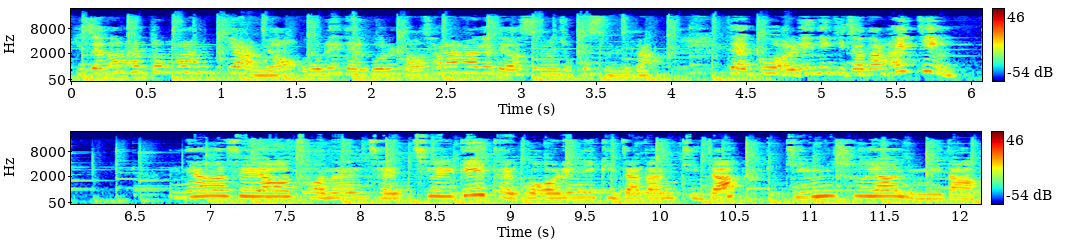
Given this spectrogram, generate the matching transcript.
기자단 활동을 함께하며 우리 대구를 더 사랑하게 되었으면 좋겠습니다. 대구 어린이 기자단 화이팅! 안녕하세요. 저는 제7기 대구 어린이 기자단 기자 김수연입니다.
